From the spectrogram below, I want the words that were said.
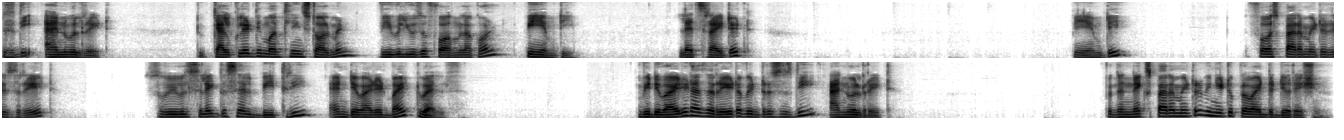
This is the annual rate. To calculate the monthly installment, we will use a formula called PMT. Let's write it. PMT. First parameter is rate. So we will select the cell B3 and divide it by 12 we divide it as the rate of interest is the annual rate. For the next parameter, we need to provide the duration.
